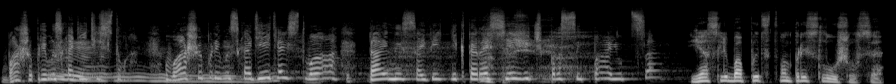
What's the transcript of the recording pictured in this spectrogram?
Ваше превосходительство, ваше превосходительство, тайный советник Тарасевич просыпаются. Я с любопытством прислушался,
